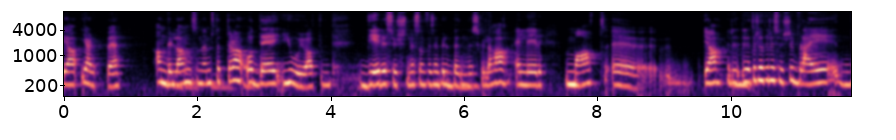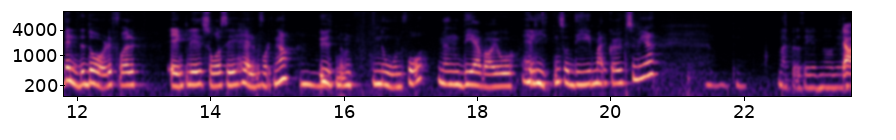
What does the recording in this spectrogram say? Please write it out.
ja, hjelpe andre land som de støtter. da, Og det gjorde jo at de ressursene som f.eks. bøndene skulle ha, eller mat eh, Ja, rett og slett ressurser blei veldig dårlig for egentlig så å si hele befolkninga. Utenom noen få. Men de var jo eliten, så de merka jo ikke så mye. Merka jo sikkert noe. De, Ja,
